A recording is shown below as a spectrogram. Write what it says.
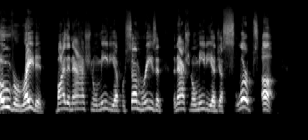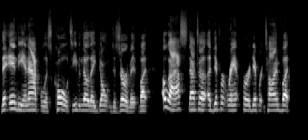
overrated by the national media for some reason, the national media just slurps up the Indianapolis Colts, even though they don't deserve it. But alas, that's a, a different rant for a different time. But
